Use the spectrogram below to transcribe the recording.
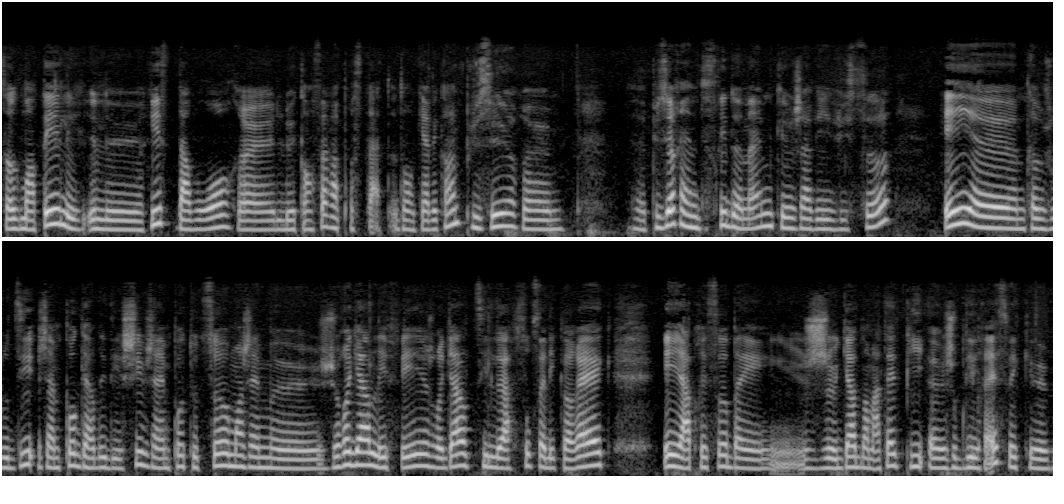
ça augmentait le risque d'avoir le cancer à prostate. Donc, il y avait quand même plusieurs, plusieurs industries de même que j'avais vu ça. Et comme je vous dis, j'aime pas garder des chiffres, j'aime pas tout ça. Moi, j'aime, je regarde les faits, je regarde si la source elle est correcte. Et après ça, ben, je garde dans ma tête, puis j'oublie le reste. Fait que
